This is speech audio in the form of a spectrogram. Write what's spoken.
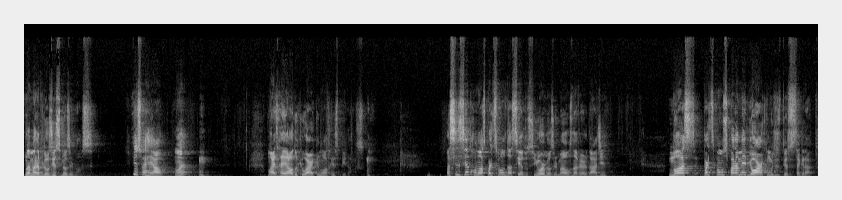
Não é maravilhoso isso, meus irmãos? Isso é real, não é? Mais real do que o ar que nós respiramos. Assim sendo, quando nós participamos da ceia do Senhor, meus irmãos, na verdade, nós participamos para melhor, como diz o texto sagrado.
